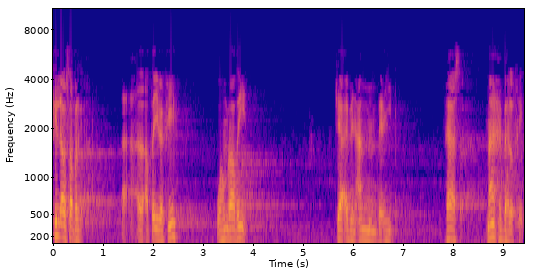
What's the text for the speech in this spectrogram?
كل أوصاف الطيبة فيه وهم راضين. جاء ابن عم بعيد فاسق ما يحب أهل الخير.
